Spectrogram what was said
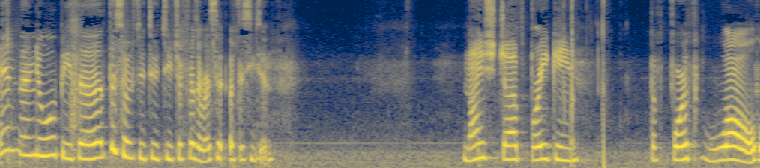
And then you will be the, the substitute teacher for the rest of the season. Nice job breaking the fourth wall.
